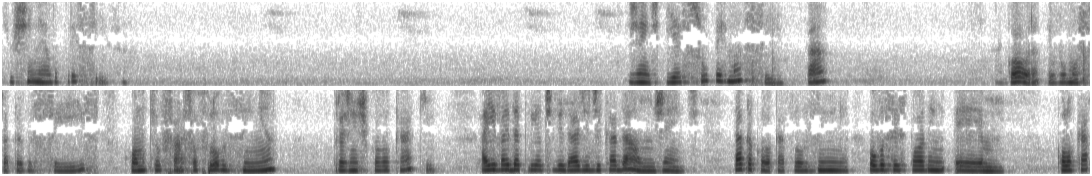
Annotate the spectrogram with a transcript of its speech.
que o chinelo precisa. Gente, e é super macio, tá? Agora, eu vou mostrar pra vocês como que eu faço a florzinha pra gente colocar aqui. Aí vai da criatividade de cada um, gente. Dá pra colocar florzinha, ou vocês podem é, colocar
